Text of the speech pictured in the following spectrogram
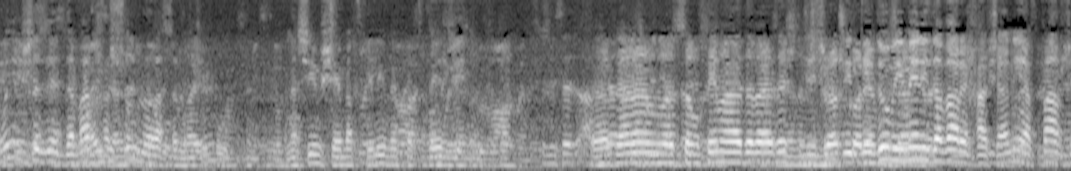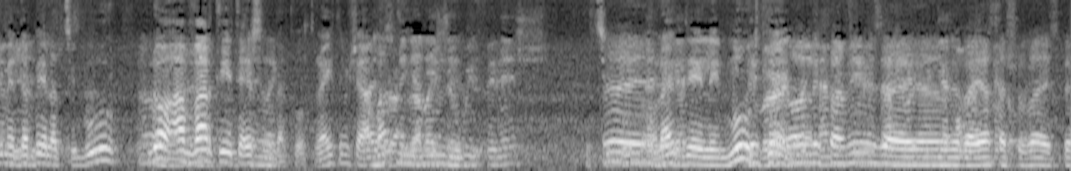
רואים שזה דבר חשוב לא לעשות ציבור. אנשים שמתחילים לפטפט. אנחנו סומכים על הדבר הזה שתדרוש תלמדו מוסף. ממני דבר אחד, שאני אף פעם שמדבר לציבור, לא עברתי את העשר דקות. ראיתם שעברתי? לציבור, אולי כדי לימוד, כן. או לפעמים זה היה לוויה חשובה, הספק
